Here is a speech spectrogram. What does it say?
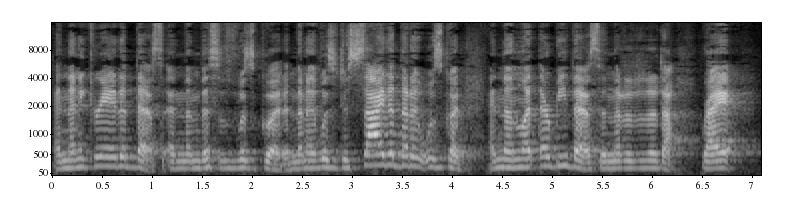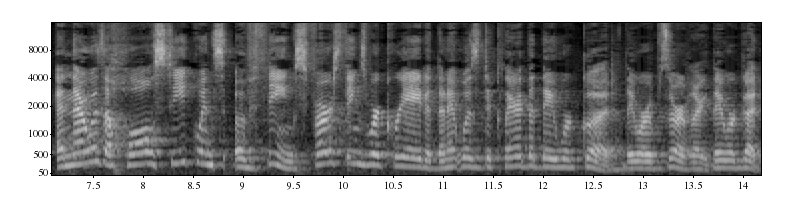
And then he created this. And then this was good. And then it was decided that it was good. And then let there be this. And da da da da, da right? And there was a whole sequence of things. First things were created. Then it was declared that they were good. They were observed, they were good.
